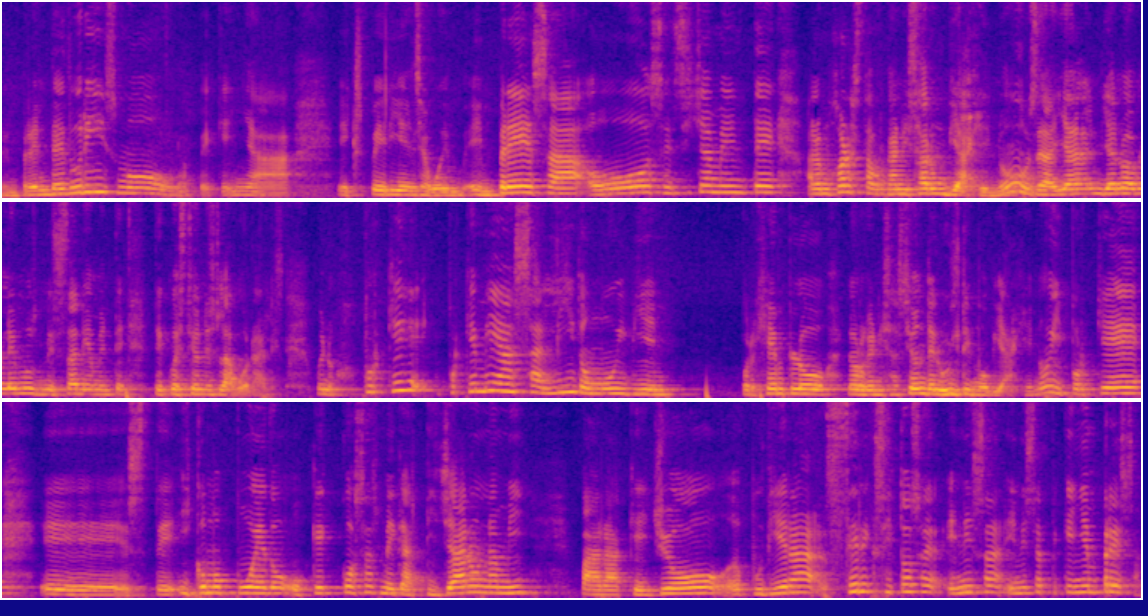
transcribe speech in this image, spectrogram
emprendedurismo, una pequeña experiencia o em, empresa o sencillamente a lo mejor hasta organizar un viaje, ¿no? O sea, ya, ya no hablemos necesariamente de cuestiones laborales. Bueno, ¿por qué, ¿por qué me ha salido muy bien por ejemplo, la organización del último viaje, ¿no? Y por qué, eh, este, y cómo puedo, o qué cosas me gatillaron a mí para que yo pudiera ser exitosa en esa, en esa pequeña empresa.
